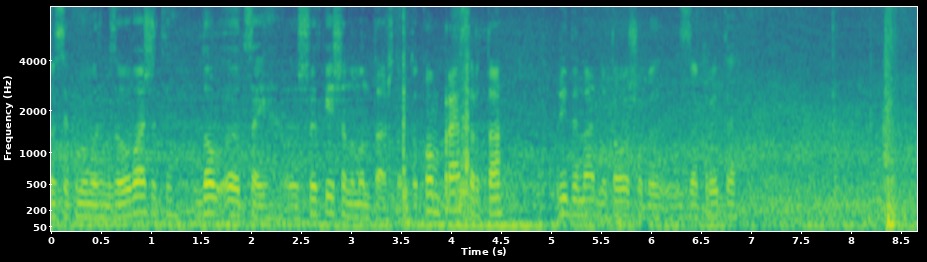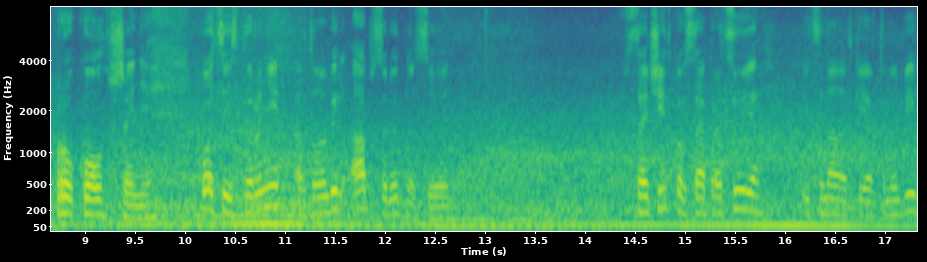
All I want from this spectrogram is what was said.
Ось як ми можемо зауважити, е, цей е, швидкий шиномонтаж, тобто компресор та рідина для того, щоб закрити прокол шині. По цій стороні автомобіль абсолютно цілий. Все чітко, все працює і ціна на такий автомобіль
